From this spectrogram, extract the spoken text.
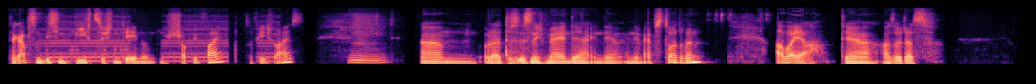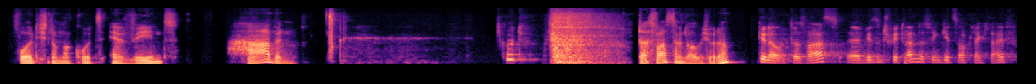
da gab es ein bisschen Beef zwischen denen und Shopify, so viel ich weiß. Mhm. Ähm, oder das ist nicht mehr in der in der in dem App Store drin. Aber ja, der, also das wollte ich noch mal kurz erwähnt haben. Gut. Das war's dann, glaube ich, oder? Genau, das war's. Äh, wir sind spät dran, deswegen geht's auch gleich live.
